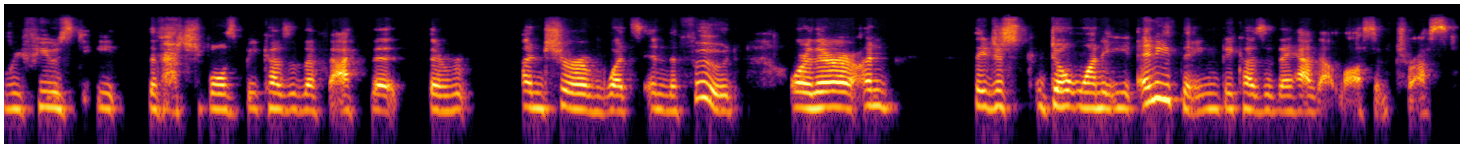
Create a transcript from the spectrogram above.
refuse to eat the vegetables because of the fact that they're unsure of what's in the food or they're un- they just don't want to eat anything because they have that loss of trust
